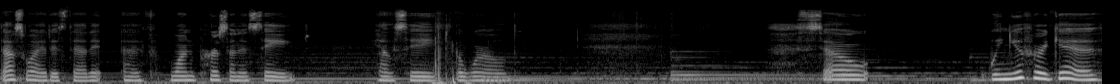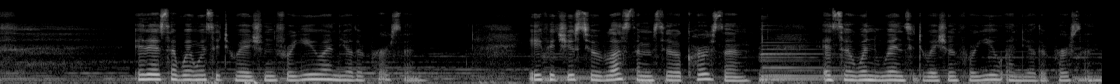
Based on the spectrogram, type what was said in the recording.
That's why it is that it, if one person is saved, you have saved a world. So, when you forgive, it is a win win situation for you and the other person. If you choose to bless them instead of curse them, it's a win win situation for you and the other person.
